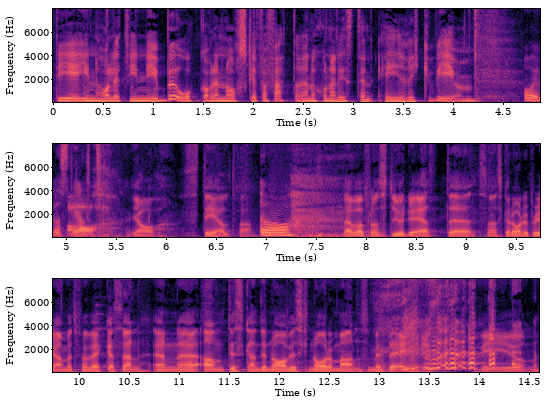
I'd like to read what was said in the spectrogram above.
Det är innehållet i en ny bok av den norska författaren och journalisten Eirik Veum. Oj, vad ja, stelt. ja, stelt va? Ja. Det var från Studio 1, eh, svenska radioprogrammet för en vecka sedan. En eh, antiskandinavisk norrman som heter Eirik Veum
